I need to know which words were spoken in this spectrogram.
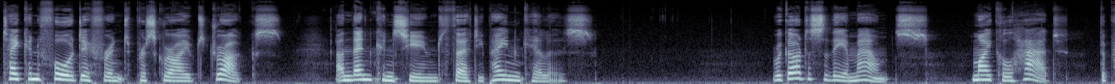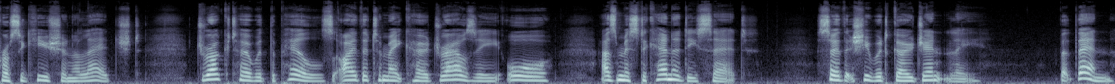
taken four different prescribed drugs, and then consumed 30 painkillers. Regardless of the amounts, Michael had, the prosecution alleged, drugged her with the pills either to make her drowsy or, as Mr. Kennedy said, so that she would go gently but then,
